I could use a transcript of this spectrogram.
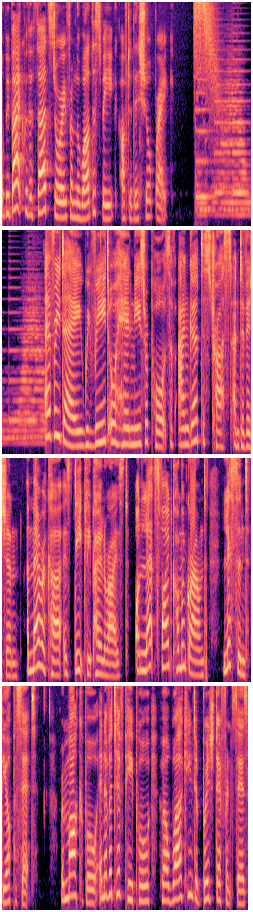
We'll be back with a third story from the world this week after this short break. Every day, we read or hear news reports of anger, distrust, and division. America is deeply polarized. On Let's Find Common Ground, listen to the opposite. Remarkable, innovative people who are working to bridge differences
